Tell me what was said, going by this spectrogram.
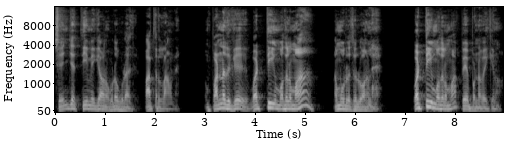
செஞ்ச தீமைக்கு அவனை விடக்கூடாது. பார்த்துடலாம் அவனை. பண்ணதுக்கு வட்டி முதலுமா? நம்ம ஊரில் சொல்லுவாங்களே வட்டி முதலுமா பே பண்ண வைக்கணும்.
